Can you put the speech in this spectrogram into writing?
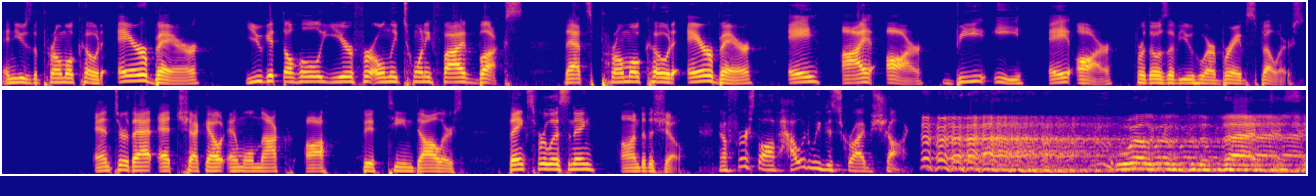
and use the promo code AIRBEAR, you get the whole year for only 25 bucks. That's promo code AIRBEAR, A I R B E A R, for those of you who are brave spellers. Enter that at checkout and we'll knock off $15. Thanks for listening. On to the show. Now, first off, how would we describe shock? Welcome to the fantasy.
